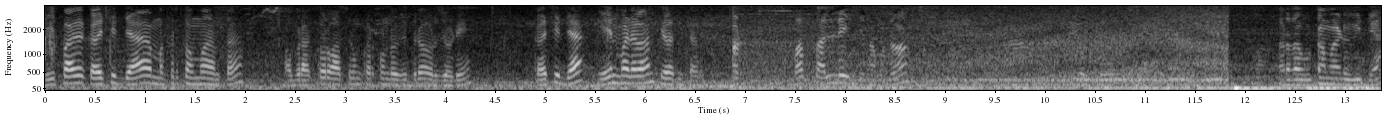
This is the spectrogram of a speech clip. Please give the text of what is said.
ದೀಪಾಗ ಕಳಿಸಿದ್ದೆ ಮೊಸರು ತೊಂಬ ಅಂತ. ಒಬ್ರು ಅಕ್ಕವ್ರು ವಾಶ್ರೂಮ್ ಕರ್ಕೊಂಡು ಹೋಗಿದ್ರು ಅವ್ರ ಜೋಡಿ. ಕಳಿಸಿದ್ದೆ ಏನು ಮಾಡ್ಯಾಳ ಅಂತ ಹೇಳ್ತಾರೆ ಬಸ್ ಅಲ್ಲಿ ಐತಿ ನಮ್ಮದು ಅರ್ಧ ಊಟ ಮಾಡಿ ಹೋಗಿದ್ದೆ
